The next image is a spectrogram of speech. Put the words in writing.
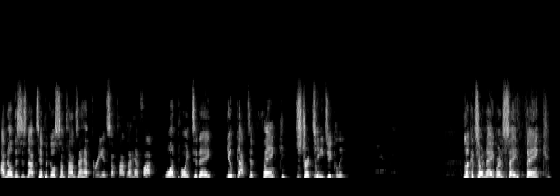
I know this is not typical. Sometimes I have three and sometimes I have five. One point today. You've got to think strategically. Look at your neighbor and say, think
